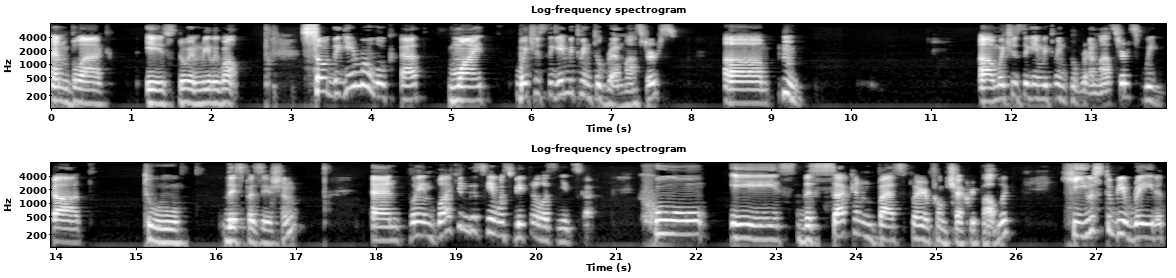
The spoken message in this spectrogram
and black is doing really well. So the game we'll look at white, which is the game between two grandmasters, um, um, which is the game between two grandmasters. We got to this position, and playing black in this game was Viktor Láznička, who is the second best player from Czech Republic. He used to be rated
